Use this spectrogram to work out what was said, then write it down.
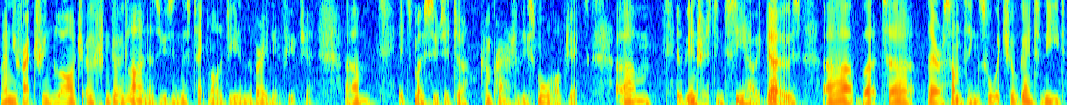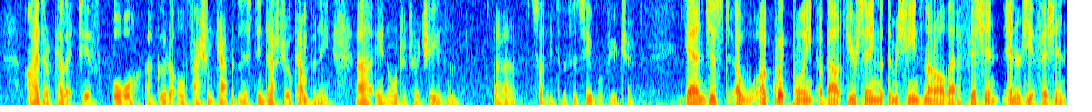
manufacturing large ocean going liners using this technology in the very near future. Um, it's most suited to comparatively small objects. Um, it'll be interesting to see how it goes, uh, but uh, there are some things for which you're going to need either a collective or a good old fashioned capitalist industrial company uh, in order to achieve them, uh, certainly for the foreseeable future. Yeah, and just a, a, quick point about you're saying that the machine's not all that efficient, energy efficient.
